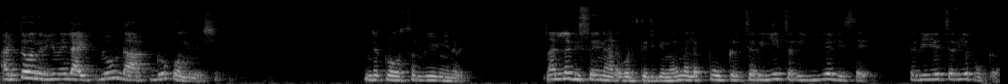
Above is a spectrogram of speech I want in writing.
അടുത്ത് വന്നിരിക്കുന്നത് light blue dark blue combination ഇതിന്റെ ക്ലോസർ വ്യൂ ഇങ്ങനെ വരും. നല്ല ഡിസൈനാണ് കൊടുത്തിരിക്കുന്നത്. നല്ല പൂക്കൾ ചെറിയ ചെറിയ ഡിസൈൻ ചെറിയ ചെറിയ പൂക്കൾ.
